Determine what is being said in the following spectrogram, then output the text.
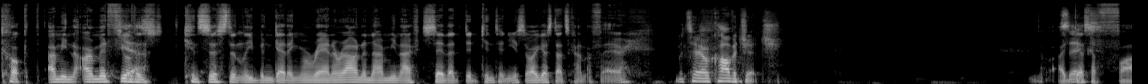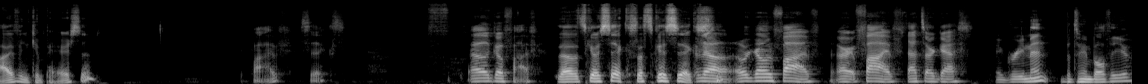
cooked. I mean, our midfield Yeah. has consistently been getting ran around, and I mean, I have to say that did continue. So I guess that's kind of fair. Mateo Kovacic. I guess a five in comparison. Five, six. I'll go five. No, let's go six. Let's go six. No, we're going five. All right, five. That's our guess. Agreement between both of you?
